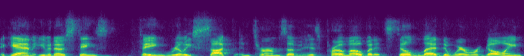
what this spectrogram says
again, even though Sting's thing really sucked in terms of his promo, but it still led to where we're going.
